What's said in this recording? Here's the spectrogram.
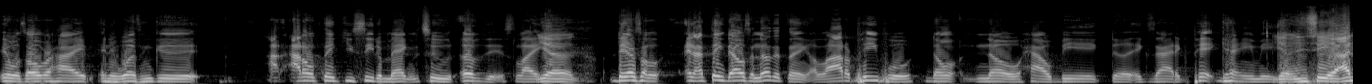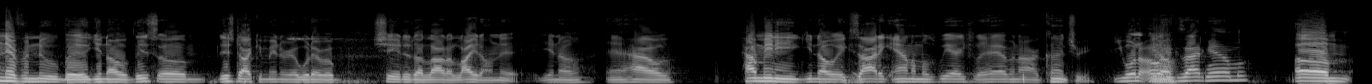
it was overhyped and it wasn't good," I, I don't think you see the magnitude of this. Like, Yeah. there's a, and I think that was another thing. A lot of people don't know how big the exotic pet game is. Yeah, and see, I never knew, but you know, this um this documentary or whatever shedded a lot of light on that, you know, and how how many you know exotic animals we actually have in our country. You want to own know. an exotic animal? Um,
